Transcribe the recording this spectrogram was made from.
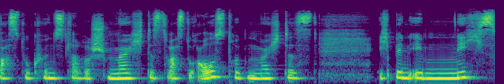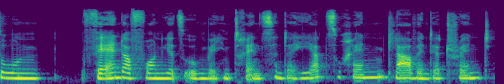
was du künstlerisch möchtest, was du ausdrücken möchtest. Ich bin eben nicht so ein Fan davon, jetzt irgendwelchen Trends hinterher zu rennen. Klar, wenn der Trend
